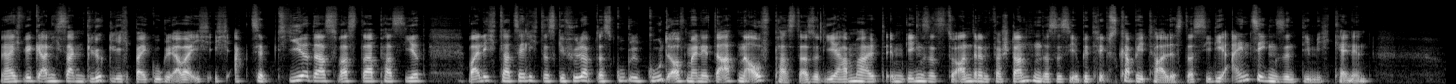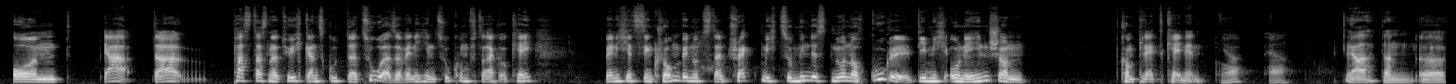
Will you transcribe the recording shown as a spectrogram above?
na, ich will gar nicht sagen glücklich bei Google, aber ich, ich akzeptiere das, was da passiert, weil ich tatsächlich das Gefühl habe, dass Google gut auf meine Daten aufpasst. Also die haben halt im Gegensatz zu anderen verstanden, dass es ihr Betriebskapital ist, dass sie die einzigen sind, die mich kennen. Und ja, da passt das natürlich ganz gut dazu. Also wenn ich in Zukunft sage, okay, wenn ich jetzt den Chrome benutze, dann trackt mich zumindest nur noch Google, die mich ohnehin schon komplett kennen. Ja, ja. Ja, dann äh,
